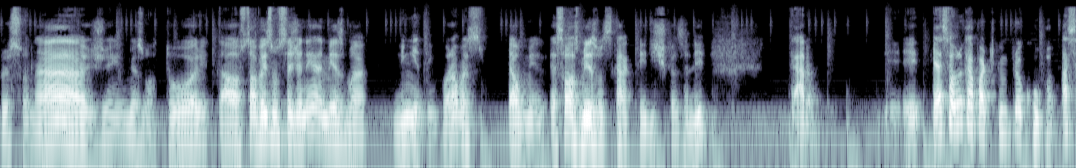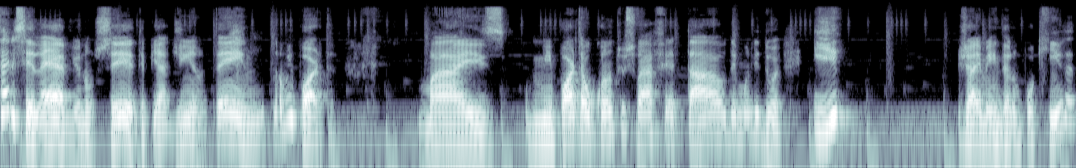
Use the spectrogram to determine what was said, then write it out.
personagem, o mesmo ator e tal, talvez não seja nem a mesma linha temporal, mas é o mesmo, é só as mesmas características ali. Cara, essa é a única parte que me preocupa. A série ser leve, eu não sei, ter piadinha, não tem, não me importa. Mas me importa o quanto isso vai afetar o Demolidor. E, já emendando um pouquinho,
